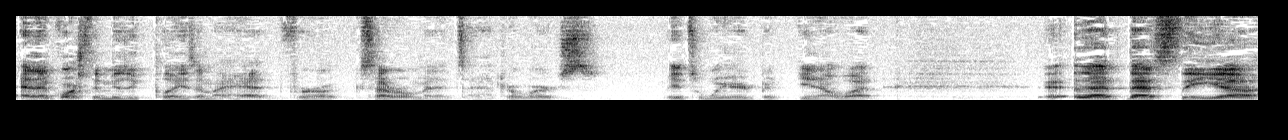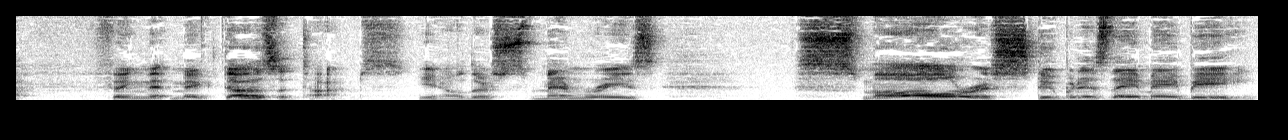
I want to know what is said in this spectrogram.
And of course, the music plays in my head for several minutes afterwards. It's weird, but you know what? That that's the uh, thing that Mick does at times. You know, there's memories, small or as stupid as they may be.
